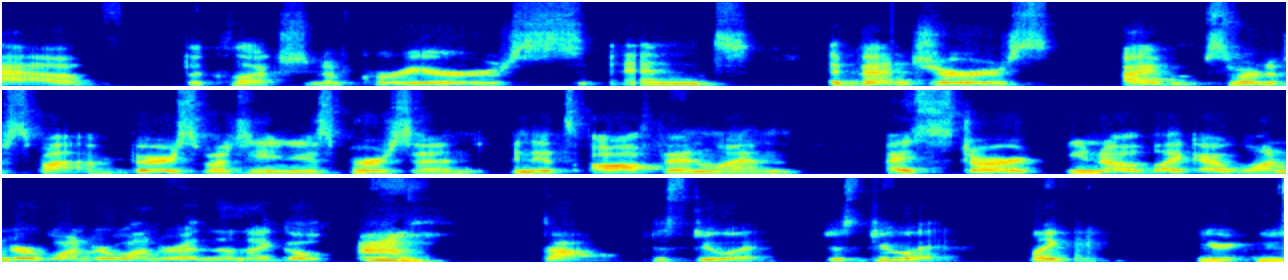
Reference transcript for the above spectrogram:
have the collection of careers and adventures. I'm sort of a very spontaneous person, and it's often when I start, you know, like I wonder, wonder, wonder, and then I go, mm, stop, just do it, just do it. Like you, you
